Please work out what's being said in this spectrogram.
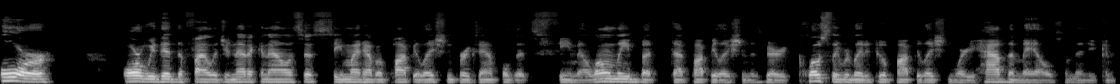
Or or we did the phylogenetic analysis. So you might have a population for example that's female only but that population is very closely related to a population where you have the males and then you can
